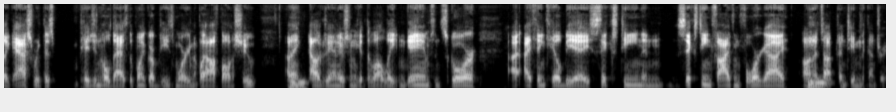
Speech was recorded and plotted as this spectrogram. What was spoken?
like Ashworth is pigeonholed as the point guard, but he's more going to play off ball and shoot. I mm-hmm. think Alexander's going to get the ball late in games and score. I, I, think he'll be a 16 and 16, 5 and 4 guy on mm-hmm. a top 10 team in the country.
